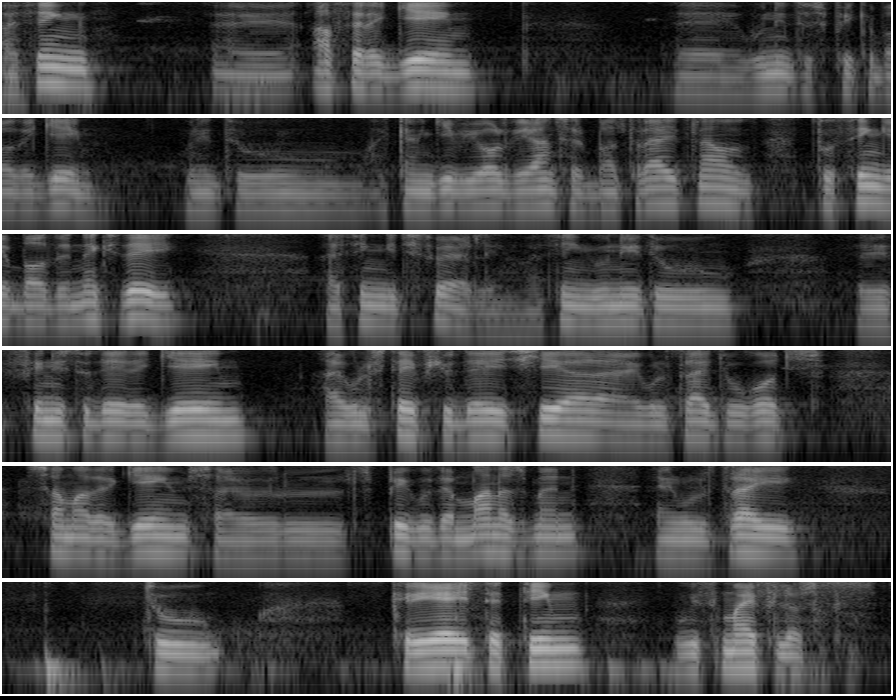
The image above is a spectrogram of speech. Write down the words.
I think uh, after a game, uh, we need to speak about the game. We need to. I can give you all the answer, but right now, to think about the next day, I think it's too early. I think we need to uh, finish today the game. I will stay a few days here. I will try to watch some other games. I will speak with the management and will try to create a team with my philosophy.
